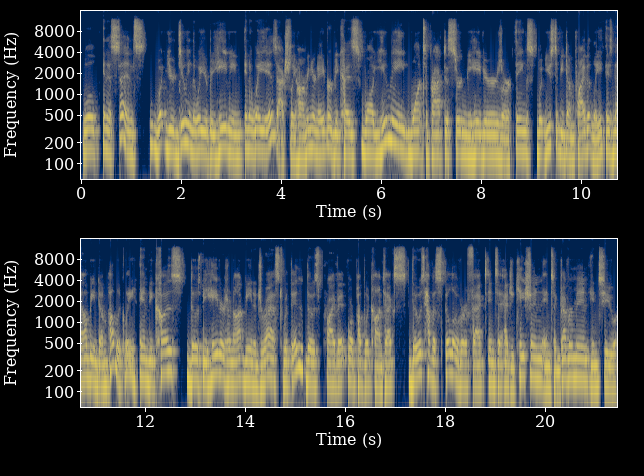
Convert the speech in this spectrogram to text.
Well, in a sense, what you're doing, the way you're behaving, in a way is actually harming your neighbor because while you may want to practice certain behaviors or things, what used to be done privately is now being done publicly. And because those behaviors are not being addressed within those private or public contexts, those have a spillover effect into education, into government, into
